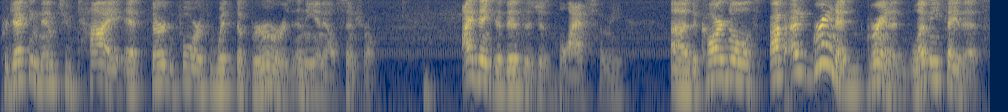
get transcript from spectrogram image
projecting them to tie at third and fourth with the Brewers in the NL Central. I think that this is just blasphemy. Uh, the Cardinals, um, uh, granted, granted, let me say this.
